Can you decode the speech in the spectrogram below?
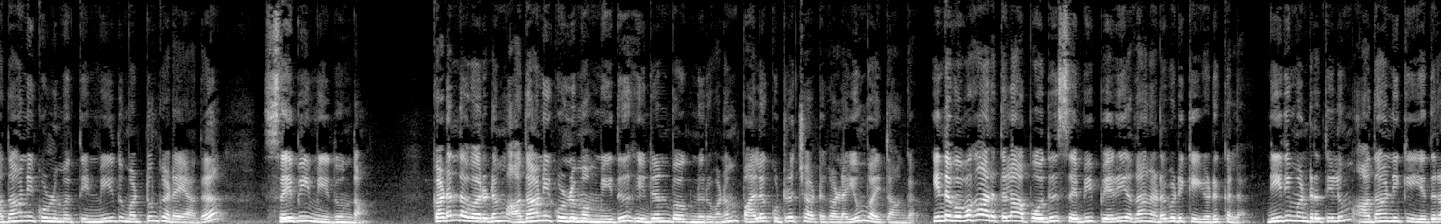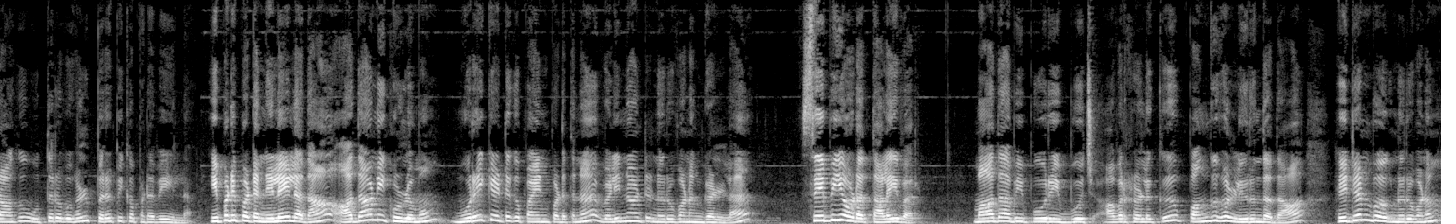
அதானி குழுமத்தின் மீது மட்டும் கிடையாது செபி மீதும் தான். கடந்த வருடம் அதானி குழுமம் மீது ஹிடன்பர்க் நிறுவனம் பல குற்றச்சாட்டுகளையும் வைத்தாங்க. இந்த விவகாரத்துல அப்போது செபி பெரியதா நடவடிக்கை எடுக்கல. நீதிமன்றத்திலும் அதானிக்கு எதிராக உத்தரவுகள் பிறப்பிக்கப்படவே இல்லை. இப்படிப்பட்ட நிலையில தான் அதானி குழுமம் முறைகேட்டுக்கு பயன்படுத்தின வெளிநாட்டு நிறுவனங்கள்ல செபியோட தலைவர் மாதாபி பூரி புஜ் அவர்களுக்கு பங்குகள் இருந்ததா? ஹிடன்பர்க் நிறுவனம்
